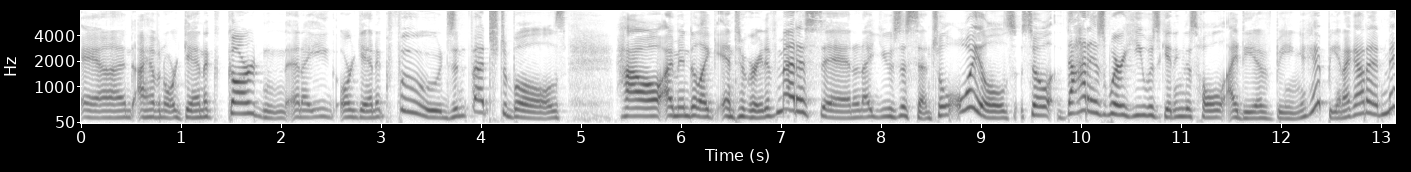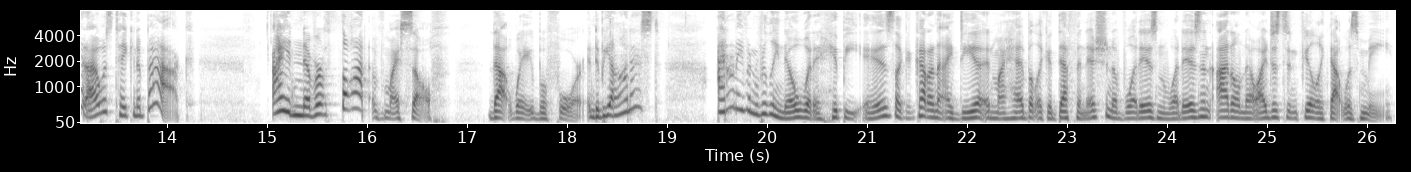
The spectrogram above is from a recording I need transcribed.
and I have an organic garden and I eat organic foods and vegetables. How I'm into like integrative medicine and I use essential oils. So that is where he was getting this whole idea of being a hippie. And I got to admit, I was taken aback. I had never thought of myself that way before. And to be honest, I don't even really know what a hippie is. Like I got an idea in my head, but like a definition of what is and what isn't, I don't know. I just didn't feel like that was me.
